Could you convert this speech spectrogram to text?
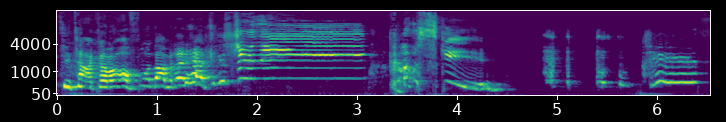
Zitat Klammer offen und damit ein herzliches Tschüssi! Kowski! Tschüss!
